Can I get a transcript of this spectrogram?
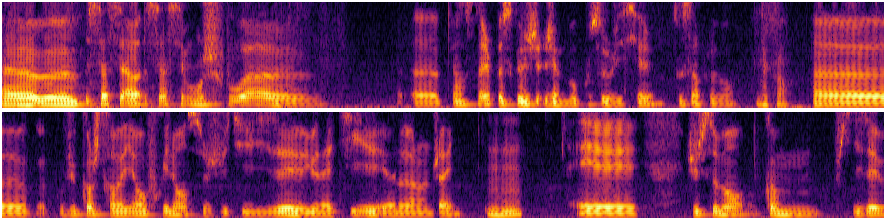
Euh, ça, c'est ça, c'est mon choix euh, euh, personnel parce que j'aime beaucoup ce logiciel, tout simplement. D'accord. Euh, vu que quand je travaillais en freelance, j'utilisais Unity et Unreal Engine. Mhm. Et justement, comme je disais,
